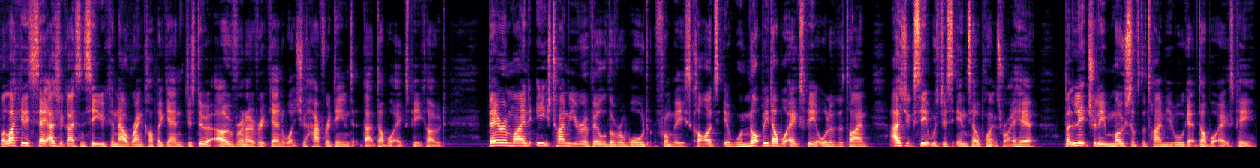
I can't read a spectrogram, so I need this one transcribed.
But like I did say, as you guys can see, you can now rank up again. Just do it over and over again once you have redeemed that double XP code. Bear in mind, each time you reveal the reward from these cards, it will not be double XP all of the time. As you can see, it was just intel points right here but literally most of the time you will get double XP.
